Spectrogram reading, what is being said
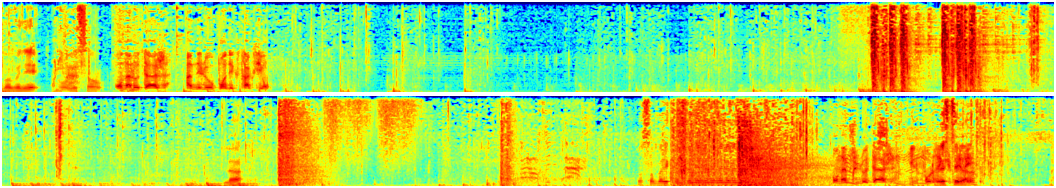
Bon, venez, On y on va. descend. On a l'otage. Amenez-le au point d'extraction. Là. Les couilles, venez, venez, venez, venez. On n'a plus l'otage. Il faut le Restez là. récupérer. Hein.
